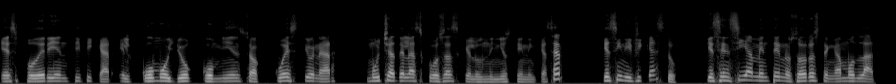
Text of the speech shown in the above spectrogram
es poder identificar el cómo yo comienzo a cuestionar muchas de las cosas que los niños tienen que hacer. ¿Qué significa esto? Que sencillamente nosotros tengamos la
